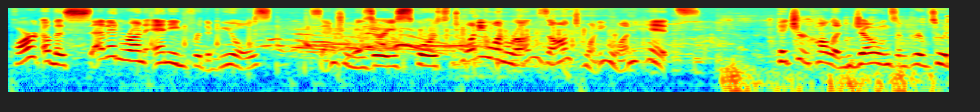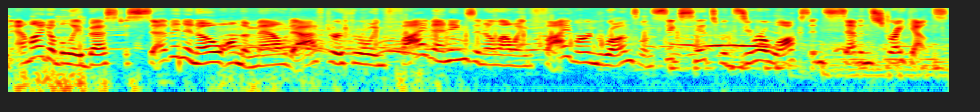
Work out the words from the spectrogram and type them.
Part of a seven-run inning for the Mules. Central Missouri scores 21 runs on 21 hits. Pitcher Collin Jones improved to an MIAA best 7-0 on the mound after throwing five innings and allowing five earned runs on six hits with zero walks and seven strikeouts.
